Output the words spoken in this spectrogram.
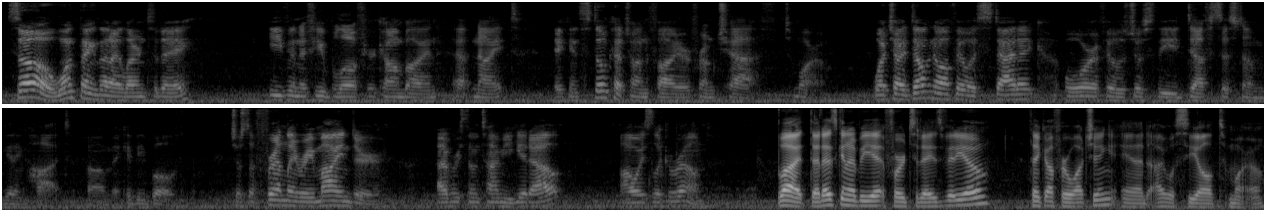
So, one thing that I learned today, even if you blow off your combine at night, it can still catch on fire from chaff tomorrow which I don't know if it was static or if it was just the DEF system getting hot. Um, it could be both. just a friendly reminder every single time you get out, always look around. But that is going to be it for today's video. Thank y'all for watching, and I will see y'all tomorrow.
